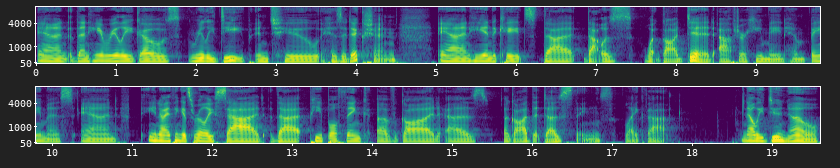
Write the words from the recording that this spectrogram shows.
and then he really goes really deep into his addiction and he indicates that that was what God did after he made him famous. And, you know, I think it's really sad that people think of God as a God that does things like that. Now, we do know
